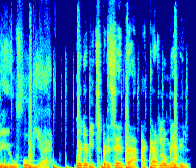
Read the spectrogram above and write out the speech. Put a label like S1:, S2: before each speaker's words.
S1: Euforia.
S2: Guayabits presenta a Carlo Medel.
